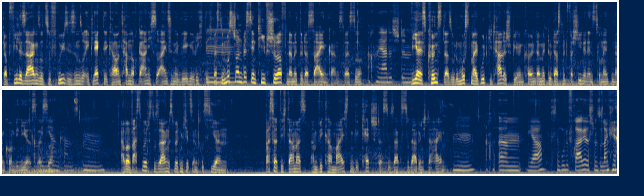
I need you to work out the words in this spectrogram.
Ich glaube, viele sagen so zu früh, sie sind so Eklektiker und haben noch gar nicht so einzelne Wege richtig. Mm. Weißt du, du musst schon ein bisschen tief schürfen, damit du das sein kannst, weißt du? Ach, ja, das stimmt. Wie als Künstler, so du musst mal gut Gitarre spielen können, damit du das mit verschiedenen Instrumenten dann kombinierst, Kombinieren weißt du? kannst. Mm. Aber was würdest du sagen, das würde mich jetzt interessieren, was hat dich damals am Wicker am meisten gecatcht, dass du sagst, so da bin ich daheim? Mhm. Ach, ähm, ja, das ist eine gute Frage, das ist schon so lange her.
